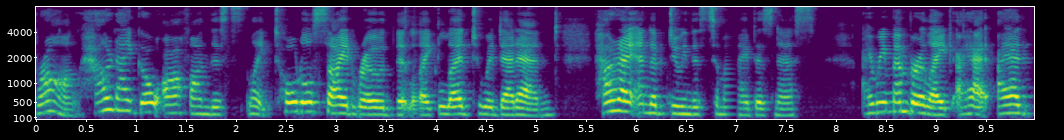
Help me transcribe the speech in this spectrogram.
wrong? How did I go off on this like total side road that like led to a dead end? How did I end up doing this to my business? I remember like I had I had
